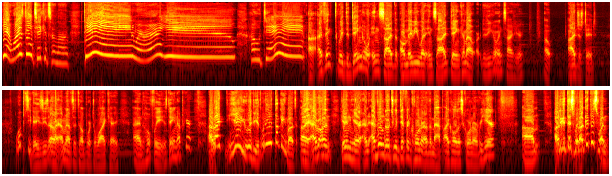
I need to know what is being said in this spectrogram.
Yeah, why is Dane taking so long? Dane, where are you? Oh, Dane. Uh, I think, wait, did Dane go inside the, oh, maybe he went inside. Dane, come out. Did he go inside here? Oh, I just did. Whoopsie daisies. Alright, I'm gonna have to teleport to YK. And hopefully, is Dane up here? Alright, here, you idiot. What are you talking about? Alright, everyone get in here. And everyone go to a different corner of the map. I call this corner over here. Um, I'll get this one. I'll get this one.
